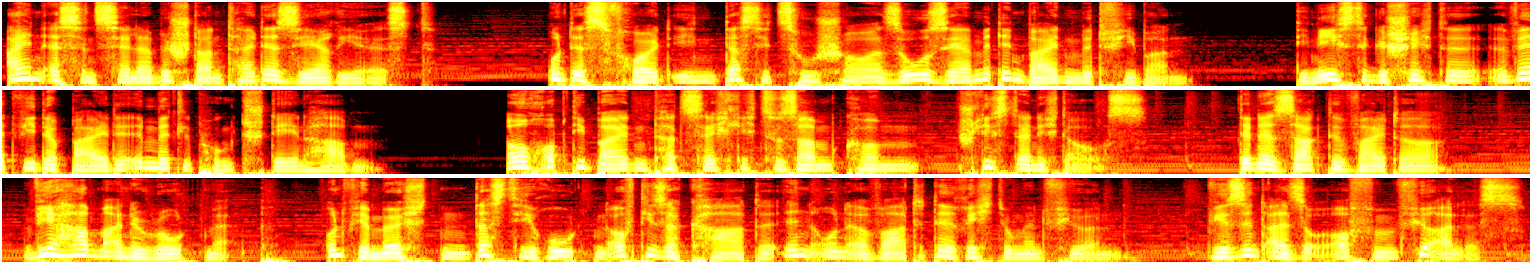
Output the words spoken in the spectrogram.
ein essentieller Bestandteil der Serie ist. Und es freut ihn, dass die Zuschauer so sehr mit den beiden mitfiebern. Die nächste Geschichte wird wieder beide im Mittelpunkt stehen haben. Auch ob die beiden tatsächlich zusammenkommen, schließt er nicht aus. Denn er sagte weiter, wir haben eine Roadmap und wir möchten, dass die Routen auf dieser Karte in unerwartete Richtungen führen. Wir sind also offen für alles.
